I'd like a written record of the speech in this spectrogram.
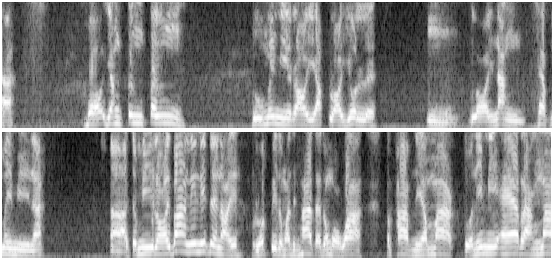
นะเบาะยังตึงๆ ดูไม่มีรอยยับรอยย่นเลย อืมรอยนั่งแทบไม่มีนะ อ่าจจะมีรอยบ้างนิดๆหน่อยๆรถปี2015 แต่ต้องบอกว่าสภาพเนี้ยมาก ตัวนี้มีแอร์หลังมา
